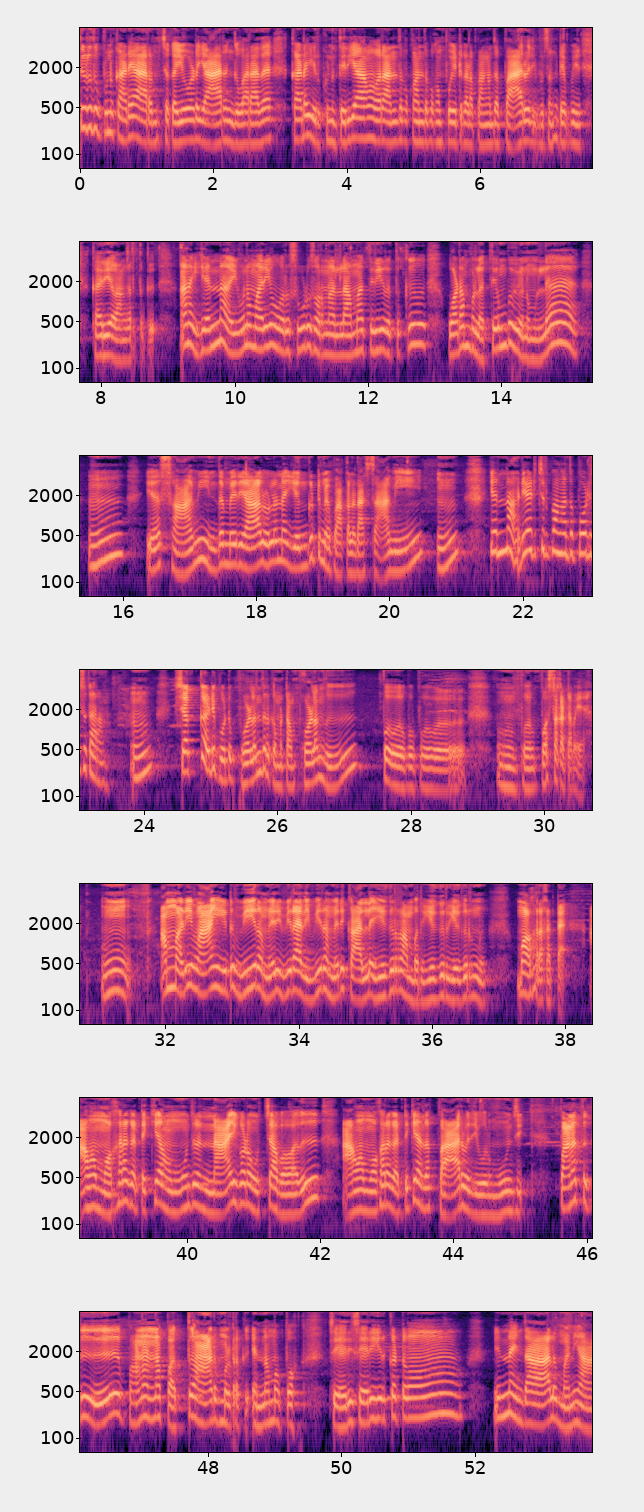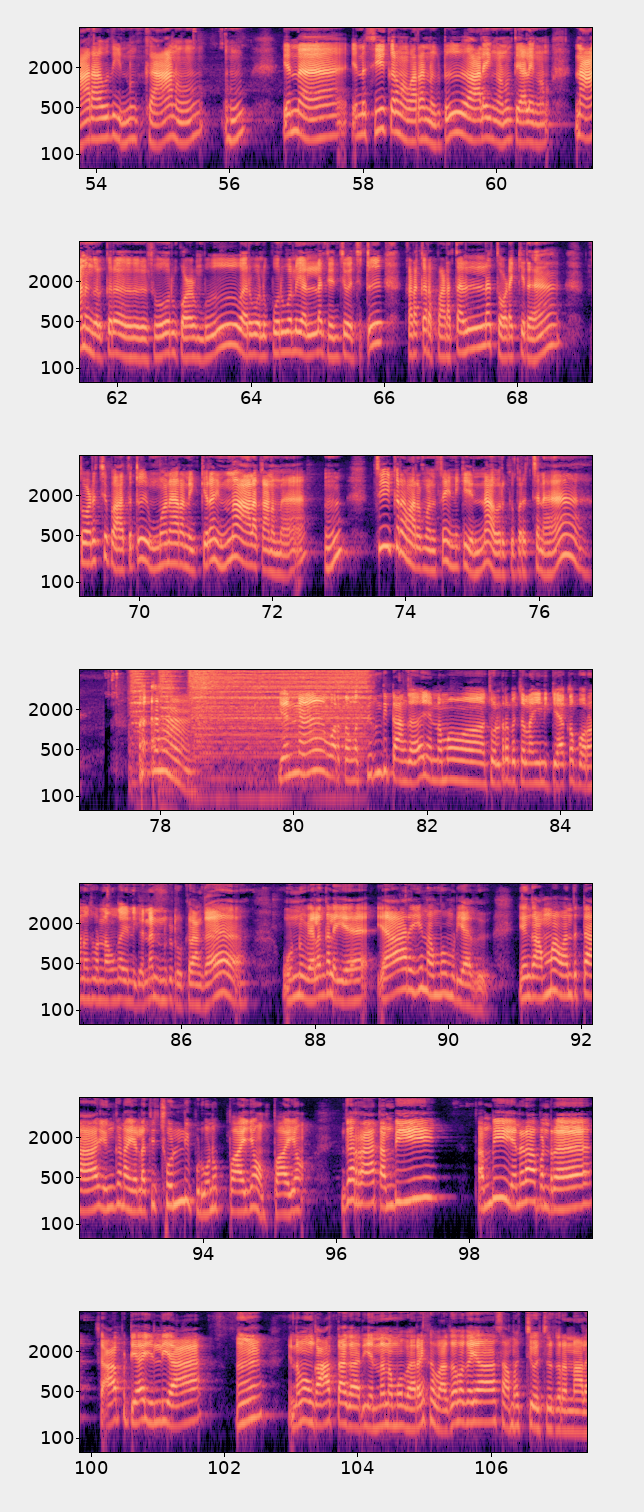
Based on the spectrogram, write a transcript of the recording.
திடுதுப்புன்னு கடையை ஆரம்பித்த கையோடு யாரும் இங்கே வராத கடை இருக்குன்னு தெரியாமல் வர அந்த பக்கம் அந்த பக்கம் போயிட்டு கிடப்பாங்க. அந்த பார்வதி புருஷங்கிட்டே போய் கறியை வாங்குறதுக்கு. ஆனால் என்ன? இவனை மாதிரியும் ஒரு சூடு சொரணம் இல்லாமல் திரியறதுக்கு உடம்புல தெம்பு வேணும்ல? ம்? ஏ சாமி இந்த மாரி ஆளுள்ள நான் எங்கிட்டுமே பார்க்கலடா சாமி. ம்? என்ன அடி அடிச்சிருப்பாங்க அந்த போலீஸுக்காரன் ம்? செக்க அடி போட்டு பொழந்துருக்க மாட்டான் பொழந்து. பொசக்கட்டவைய ம் அம்மாடி வாங்கிக்கிட்டு வீரம் மாரி வீராதி வீரம் மாரி காலைல எகிர்றான் பாரு எகிர் எகிர்னு மொகரக்கட்டை அவன் மொகரக்கட்டைக்கு அவன் மூஞ்சில் நாய் கூட உச்சா போகாது. அவன் மொகரக்கட்டைக்கு அந்த பார்வதி ஒரு மூஞ்சி. பணத்துக்கு பணம்னா பத்து ஆடு மல்றக்கு என்னம்மா போ. சரி சரி இருக்கட்டும். இன்னும் இந்த ஆள் மணி ஆறாவது இன்னும் காணும். ம்? என்ன என்ன சீக்கிரமாக வரன்னுக்கிட்டு ஆலையங்கானும் தேலையங்கானும் நானும் இங்கே இருக்கிற சோறு குழம்பு வறுவல் பொறுவல் எல்லாம் செஞ்சு வச்சுட்டு கடற்கரை படத்தெல்லாம் துடைக்கிறேன். துடைச்சி பார்த்துட்டு ரொம்ப நேரம் நிற்கிறேன் இன்னும் ஆளை காணுமே. ம்? சீக்கிரம் வர மனுஷன். இன்னைக்கு என்ன அவருக்கு பிரச்சனை? என்ன ஒருத்தவங்க திருந்திட்டாங்க என்னமோ சொல்கிற பட்சம்லாம் இன்னைக்கு கேட்க போகிறோன்னு சொன்னவங்க இன்னைக்கு என்ன நின்றுக்கிட்டு இருக்கிறாங்க? ஒன்றும் விளங்கலையே. யாரையும் நம்ப முடியாது. எங்கள் அம்மா வந்துட்டா எங்கே நான் எல்லாத்தையும் சொல்லி போடுவோன்னு பயம் பயம். இங்கறா தம்பி. தம்பி என்னடா பண்ணுற சாப்பிட்டியா இல்லையா? ம்? என்னமோ உங்கள் ஆத்தாக்காரி என்னென்னமோ விறகு வகை வகையாக சமைச்சு வச்சுருக்கிறனால.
